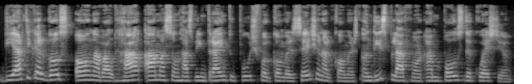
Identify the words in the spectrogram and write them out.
The article goes on about how Amazon has been trying to push for conversational commerce on this platform and pose the question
